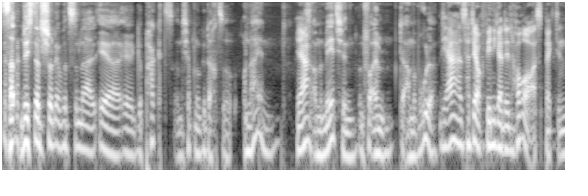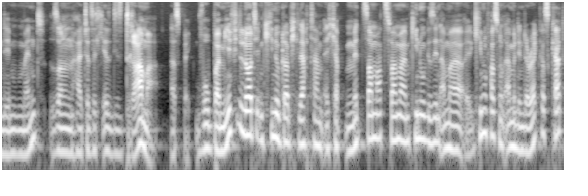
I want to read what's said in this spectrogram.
es hat mich dann schon emotional eher äh, gepackt und ich habe nur gedacht so, oh nein, Ja. das arme Mädchen und vor allem der arme Bruder. Ja, es hat ja auch weniger den Horroraspekt in dem Moment, sondern halt tatsächlich eher dieses Drama-Aspekt. Wo bei mir viele Leute im Kino, glaube ich, gedacht haben, ich habe Midsommer zweimal im Kino gesehen, einmal Kinofassung und einmal den Director's Cut.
